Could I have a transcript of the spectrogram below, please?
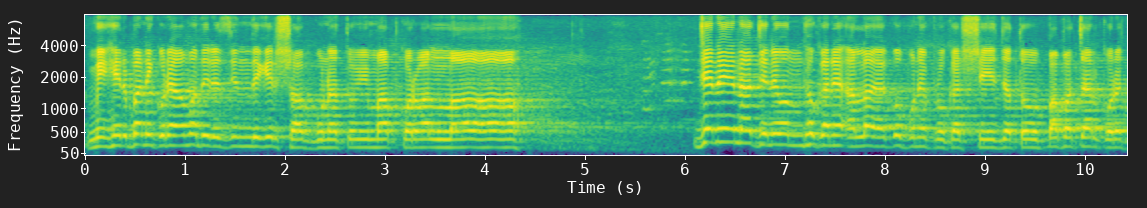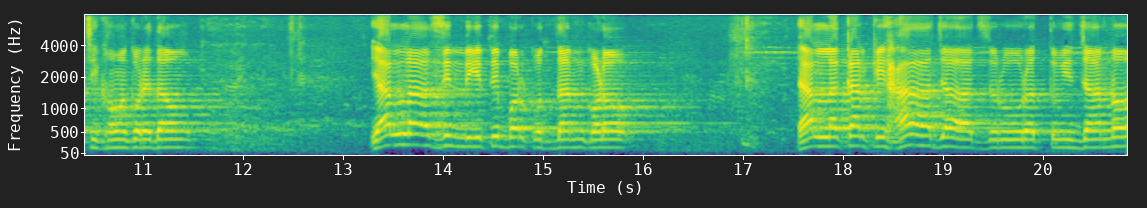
মেহেরবানি করে আমাদের জিন্দগির সব গুণা তুমি মাফ করো আল্লাহ। জেনে না জেনে অন্ধকারে আল্লাহ গোপনে প্রকাশ্যে যত পাপাচার করেছি ক্ষমা করে দাও। আল্লাহ জিন্দগিতে বরকত দান করো। আল্লাহ কার কি হাজাত জরুরত তুমি জানো।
